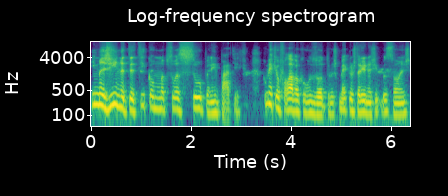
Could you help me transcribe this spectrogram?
Imagina-te a ti como uma pessoa super empática. Como é que eu falava com os outros? Como é que eu estaria nas situações?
